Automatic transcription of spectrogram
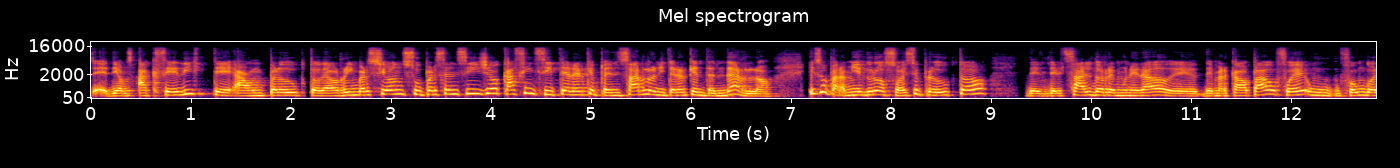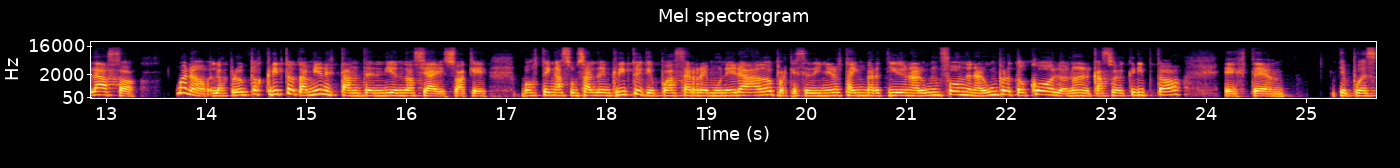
eh, digamos, accediste a un producto de ahorro e inversión súper sencillo, casi sin tener que pensarlo ni tener que entenderlo. Eso para mí es grosso. Ese producto del, saldo remunerado de, de, Mercado Pago fue un, fue un golazo. Bueno, los productos cripto también están tendiendo hacia eso, a que vos tengas un saldo en cripto y que pueda ser remunerado porque ese dinero está invertido en algún fondo, en algún protocolo, ¿no? En el caso de cripto, este, que pues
